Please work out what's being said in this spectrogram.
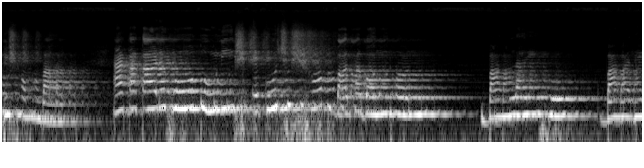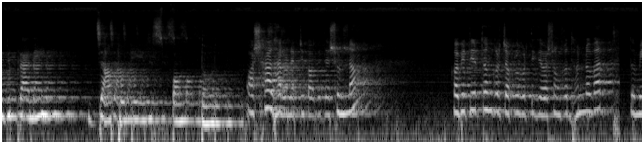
বিসম্বাদ। একাকার হোক উনিশ একুশ সব বাধা বন্ধন। বাংলায় হোক বাঙালির প্রাণে যাপনের স্পন্দন। অসাধারণ একটি কবিতা শুনলাম। কবি তীর্থঙ্কর চক্রবর্তীকে অসংখ্য ধন্যবাদ। তুমি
